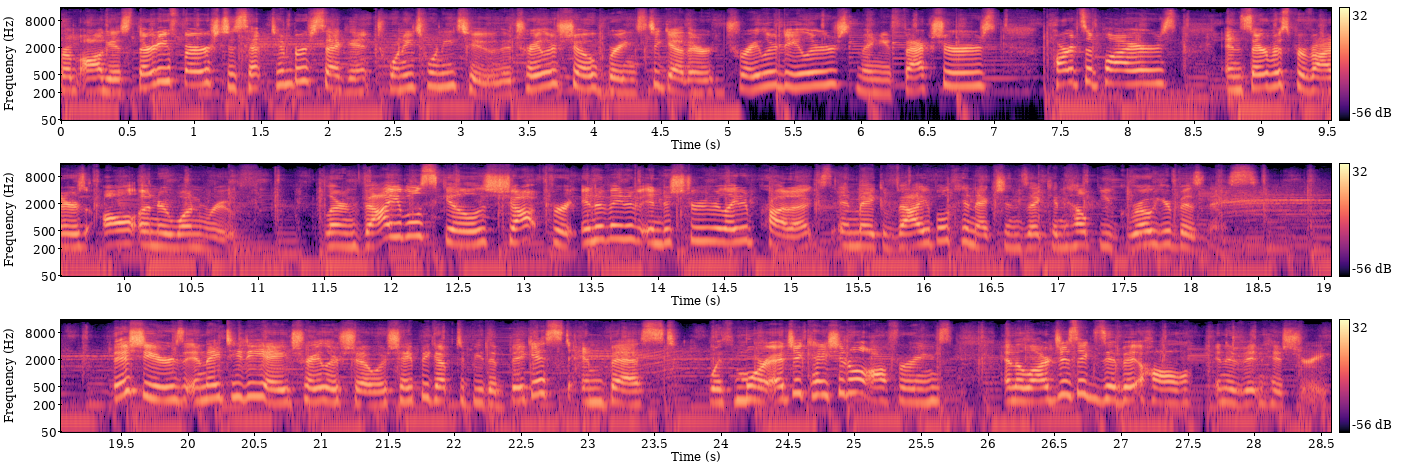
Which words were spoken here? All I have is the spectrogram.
From August 31st to September 2nd, 2022, the Trailer Show brings together trailer dealers, manufacturers, part suppliers, and service providers all under one roof. Learn valuable skills, shop for innovative industry related products, and make valuable connections that can help you grow your business. This year's NATDA Trailer Show is shaping up to be the biggest and best, with more educational offerings and the largest exhibit hall in event history.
